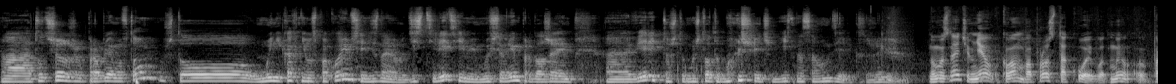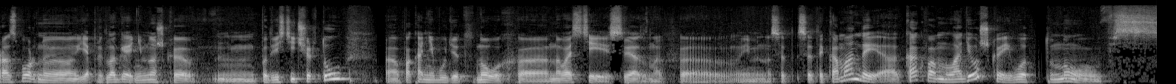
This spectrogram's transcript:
а, тут еще же проблема в том, что мы никак не успокоимся, не знаю, десятилетиями мы все время продолжаем а, верить в то, что мы что-то большее, чем есть на самом деле, к сожалению. Ну, вы знаете, у меня к вам вопрос такой. Вот мы про сборную, я предлагаю немножко подвести черту, а, пока не будет новых новостей, связанных именно с, с этой командой. Как вам молодежка? И вот, ну, все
